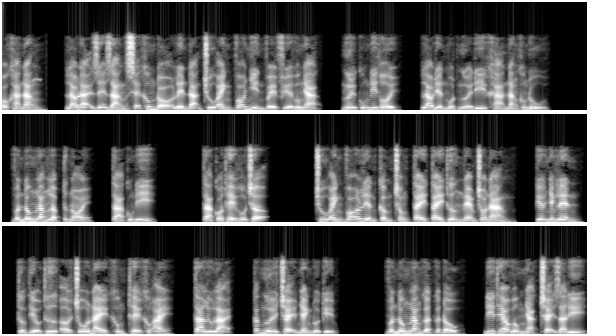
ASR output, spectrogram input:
Có khả năng, lão đại dễ dàng sẽ không đỏ lên đạn Chu Anh Võ nhìn về phía bông nhạc, ngươi cũng đi thôi, lão điền một người đi khả năng không đủ. Vân Đông Lăng lập tức nói, ta cũng đi. Ta có thể hỗ trợ. Chu Anh Võ liền cầm trong tay tay thương ném cho nàng, kia nhanh lên, tưởng tiểu thư ở chỗ này không thể không ai, ta lưu lại, các ngươi chạy nhanh đuổi kịp. Vân Đông Lăng gật gật đầu, đi theo Vương nhạc chạy ra đi.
